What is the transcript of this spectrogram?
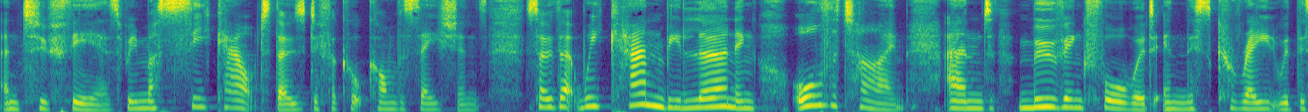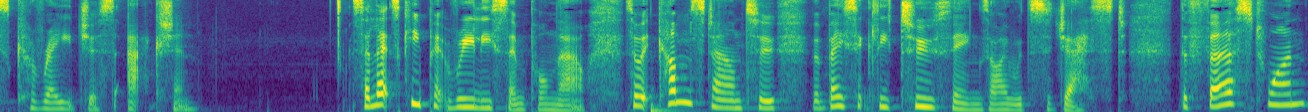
and to fears. We must seek out those difficult conversations so that we can be learning all the time and moving forward in this with this courageous action. So let's keep it really simple now. So it comes down to uh, basically two things I would suggest. The first one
